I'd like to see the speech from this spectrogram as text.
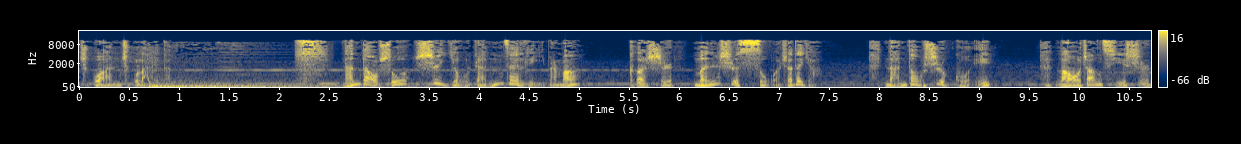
传出来的。难道说是有人在里边吗？可是门是锁着的呀，难道是鬼？老张其实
